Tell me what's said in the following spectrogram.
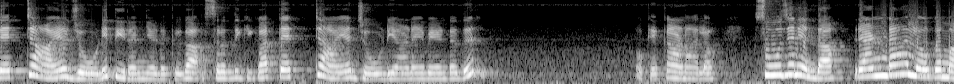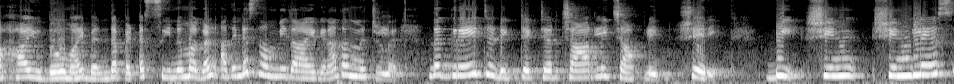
തെറ്റായ ജോഡി തിരഞ്ഞെടുക്കുക. ശ്രദ്ധിക്കുക തെറ്റായ ജോഡിയാണ് വേണ്ടത്. ഓക്കെ കാണാലോ. സൂചന എന്താ രണ്ടാം ലോക മഹായുദ്ധവുമായി ബന്ധപ്പെട്ട സിനിമകൾ അതിന്റെ സംവിധായകനാ തന്നിട്ടുള്ളത്. The great dictator Charlie Chaplin ശരി. ബി ഷിൻ ഷിൻലേഴ്സ്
